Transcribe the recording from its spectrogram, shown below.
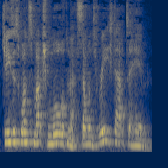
Jesus wants much more than that. Someone's reached out to him,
